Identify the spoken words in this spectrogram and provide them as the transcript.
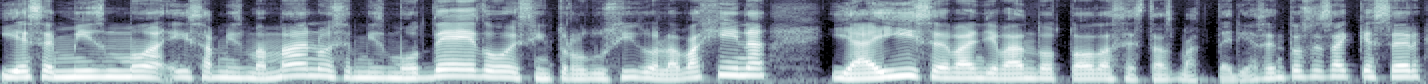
y ese mismo, esa misma mano, ese mismo dedo es introducido a la vagina y ahí se van llevando todas estas bacterias. Entonces hay que ser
